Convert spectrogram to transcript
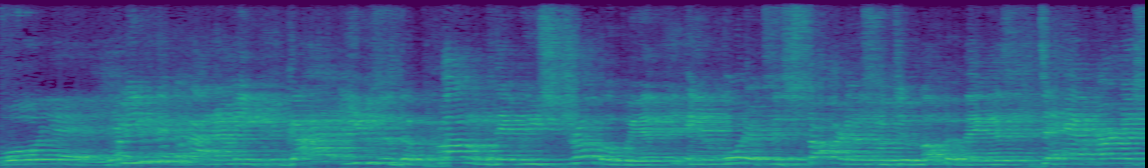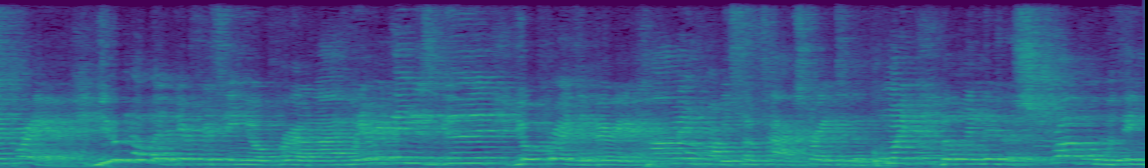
Oh, yeah, I mean, you think about it. I mean, God uses the problems that we struggle with in order to start us or to motivate us to have earnest prayer. You know the difference in your prayer life. When everything is good, your prayers are very common, probably sometimes straight to the point. But when there's a struggle within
